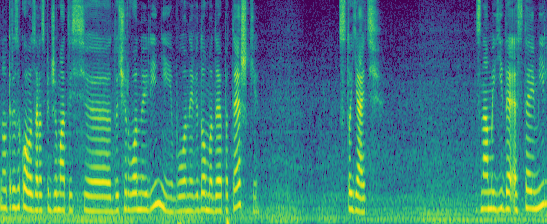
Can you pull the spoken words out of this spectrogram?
Ну, от ризиково зараз піджиматись е, до червоної лінії, бо невідомо, де ПТшки стоять. З нами їде СТ Еміль.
